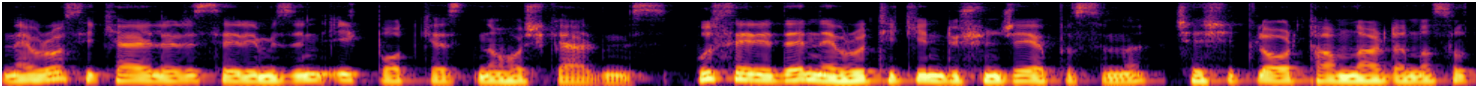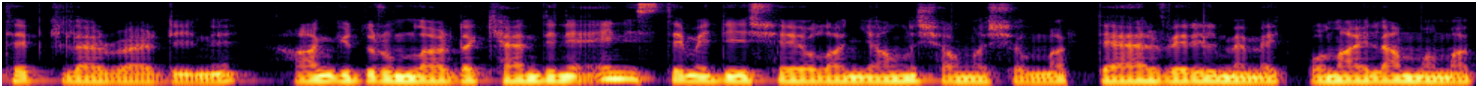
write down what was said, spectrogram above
Nevroz Hikayeleri serimizin ilk podcastine hoş geldiniz. Bu seride nevrotikin düşünce yapısını, çeşitli ortamlarda nasıl tepkiler verdiğini, hangi durumlarda kendini en istemediği şey olan yanlış anlaşılmak, değer verilmemek, onaylanmamak,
